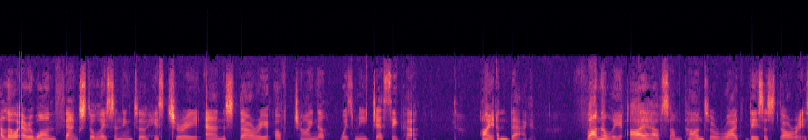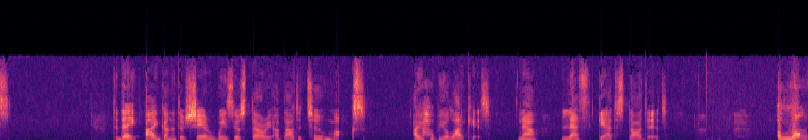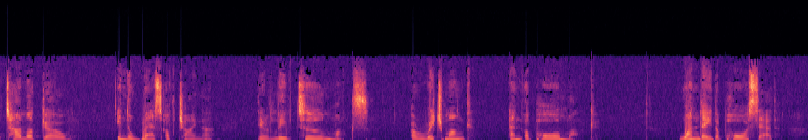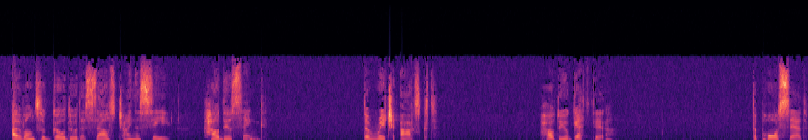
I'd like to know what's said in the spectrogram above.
Hello everyone, thanks to listening to History and Story of China with me Jessica. I am back. Finally, I have some time to write these stories. Today I'm gonna to share with you a story about two monks. I hope you like it. Now, let's get started. A long time ago, in the west of China, there lived two monks, a rich monk and a poor monk. One day the poor said, I want to go to the South China Sea. How do you think? The rich asked, How do you get there? The poor said,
